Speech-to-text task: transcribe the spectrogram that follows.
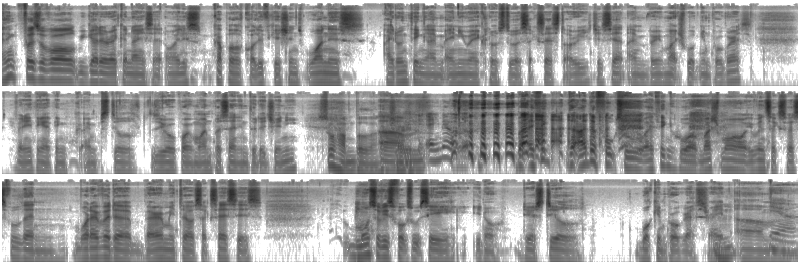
I think first of all we got to recognize that, or at least a couple of qualifications. One is I don't think I'm anywhere close to a success story just yet. I'm very much work in progress. If anything, I think I'm still 0.1 percent into the journey. So humble. Uh, Um, I know. but I think the other folks who I think who are much more even successful than whatever the barometer of success is, most of these folks would say, you know, they're still work in progress, right? Mhm. Um, Yeah.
